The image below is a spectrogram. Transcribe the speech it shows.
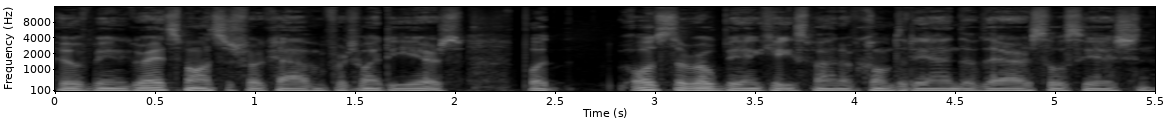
who have been great sponsors for Cavan for twenty years, but Ulster Rugby and Kingspan have come to the end of their association.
